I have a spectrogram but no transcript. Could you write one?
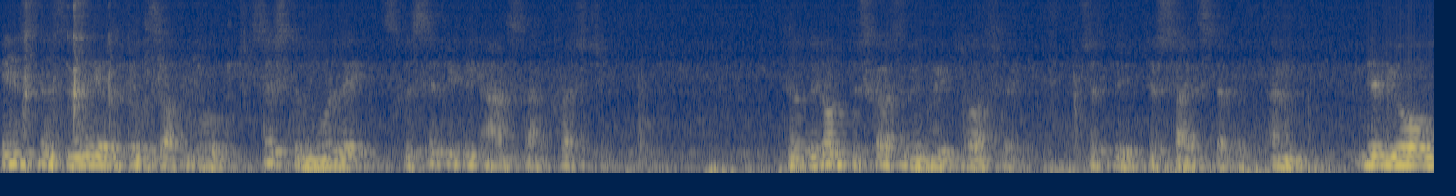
instance in any other philosophical system where they specifically ask that question. So they don't discuss it in Greek philosophy. Just just sidestep it. And nearly all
